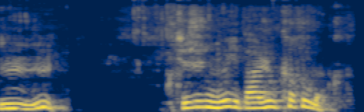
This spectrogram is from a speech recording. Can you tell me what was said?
嗯嗯，其实牛尾巴肉可厚了。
